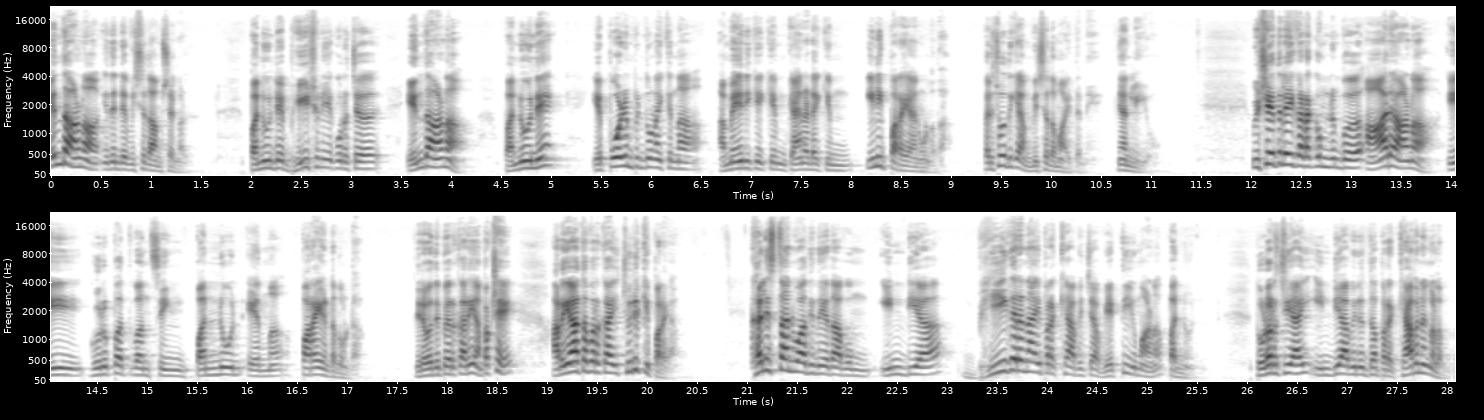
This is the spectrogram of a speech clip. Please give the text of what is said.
എന്താണ് ഇതിന്റെ വിശദാംശങ്ങൾ? പന്നൂന്റെ ഭീഷണിയെക്കുറിച്ച് എന്താണ് പന്നൂനെ എപ്പോഴും പിന്തുണയ്ക്കുന്ന അമേരിക്കയ്ക്കും കാനഡയ്ക്കും ഇനി പറയാനുള്ളത്? പരിശോധിക്കാം വിശദമായി തന്നെ. ഞാൻ ലിയോ. വിഷയത്തിലേക്ക് കടക്കും മുൻപ് ആരാണ് ഈ ഗുരുപത് വന്ത് സിംഗ് പന്നൂൻ എന്ന് പറയേണ്ടതുണ്ട്? നിരവധി പേർക്കറിയാം. പക്ഷേ അറിയാത്തവർക്കായി ചുരുക്കി പറയാം. ഖലിസ്ഥാൻവാദി നേതാവും ഇന്ത്യ ഭീകരനായി പ്രഖ്യാപിച്ച വ്യക്തിയുമാണ് പന്നൂൻ. തുടർച്ചയായി ഇന്ത്യ വിരുദ്ധ പ്രഖ്യാപനങ്ങളും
